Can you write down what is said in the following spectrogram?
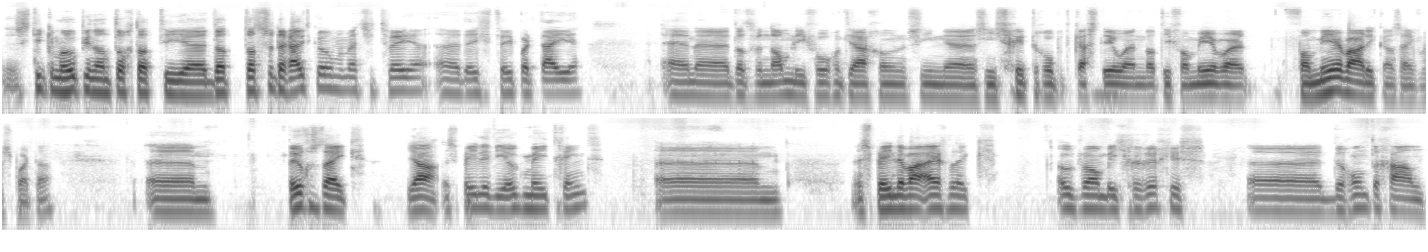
stiekem hoop je dan toch dat, die, eh, dat, dat ze eruit komen met z'n tweeën. eh, deze twee partijen. En dat we Namli volgend jaar gewoon zien, zien schitteren op het kasteel. En dat hij van, meerwaarde, van meerwaarde kan zijn voor Sparta. Ehm Beugelsdijk, ja, een speler die ook meetraint. Ehm een speler waar eigenlijk ook wel een beetje geruchtjes er rond te gaan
